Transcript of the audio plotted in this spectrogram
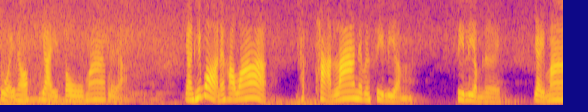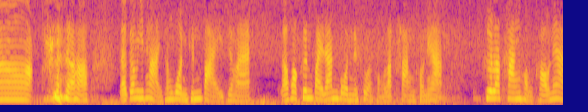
สวยเนาะใหญ่โตมากเลยอะอย่างที่บอกนะคะว่าฐานล่างเนี่ยเป็นสี่เหลี่ยม สี่เหลี่ยมเลย ใหญ่มากนะคะ แล้วก็มีฐานข้างบนขึ้นไปใช่ไหมแล้วพอขึ้นไปด้านบนในส่วนของระฆังเขาเนี่ย คือระฆังของเขาเนี่ย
